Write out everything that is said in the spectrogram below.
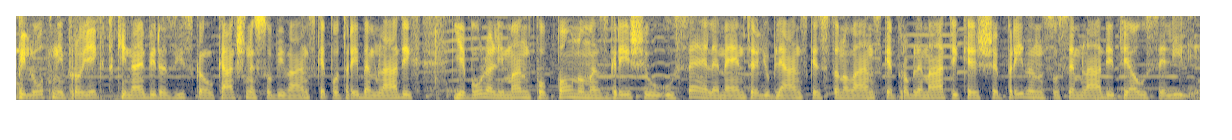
Pilotni projekt, ki naj bi raziskal, kakšne so bivanske potrebe mladih, je bolj ali manj popolnoma zgrešil vse elemente ljubljanske stanovanske problematike, še preden so se mladi tja uselili.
